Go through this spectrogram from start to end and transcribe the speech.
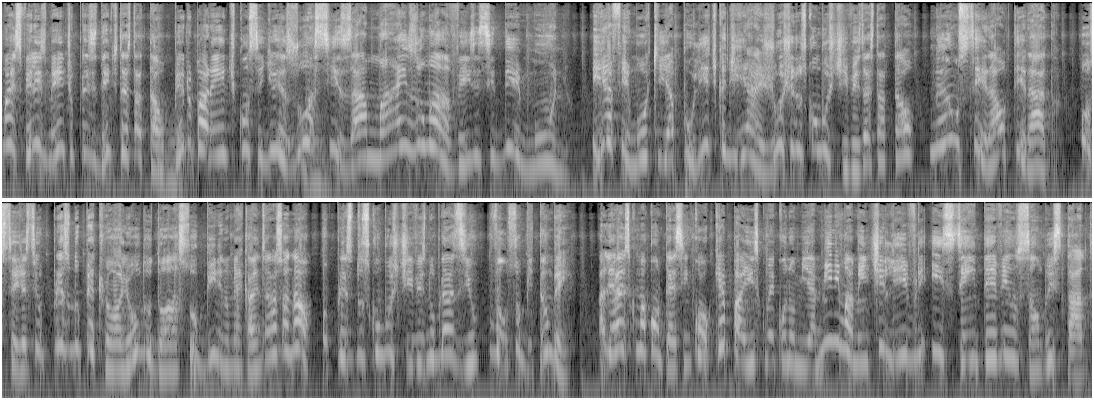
Mas felizmente o presidente da estatal, Pedro Parente, conseguiu exorcizar mais uma vez esse demônio e afirmou que a política de reajuste dos combustíveis da estatal não será alterada. Ou seja, se o preço do petróleo ou do dólar subirem no mercado internacional, o preço dos combustíveis no Brasil vão subir também. Aliás, como acontece em qualquer país com economia minimamente livre e sem intervenção do Estado.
